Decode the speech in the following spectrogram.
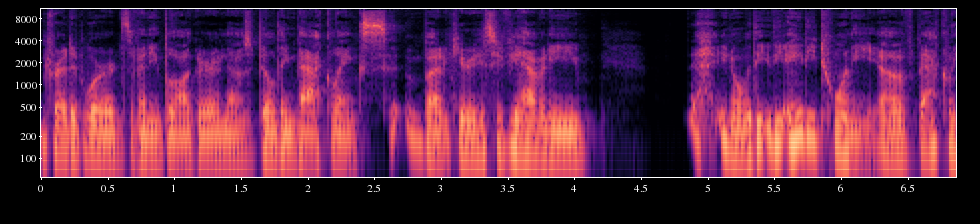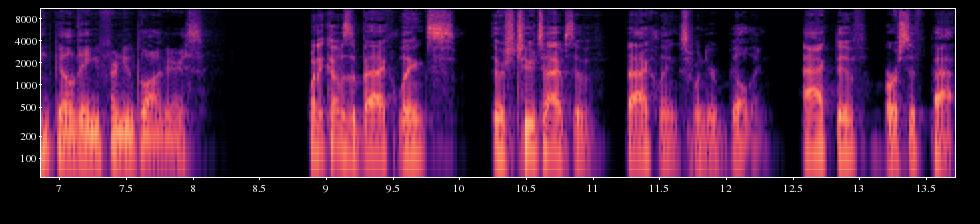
dreaded words of any blogger, and that was building backlinks. But curious if you have any, you know, the, the 80 20 of backlink building for new bloggers. When it comes to backlinks, there's two types of backlinks when you're building active versus, pa-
